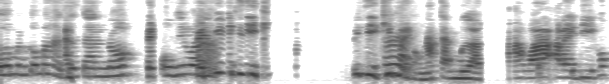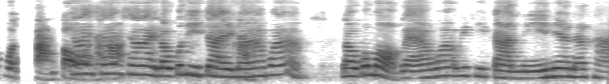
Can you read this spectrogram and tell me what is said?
ออมันก็มหัศจรรย์เนาะตรงที่ว่าเป็นวิธีคิดวิธีคิดใช่ใหม่ของนักการเมืองนะคะว่าอะไรดีก็ควรสานต่อใช่นะใช่คะใช่เราก็ดีใจนะค่ะว่า เราก็บอกแล้วว่าวิธีการนี้เนี่ยนะคะ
